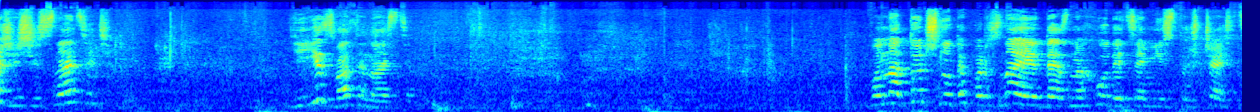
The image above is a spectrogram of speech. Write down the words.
майже 16. Її звати Настя. Вона точно тепер знає, де знаходиться місто щастя.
